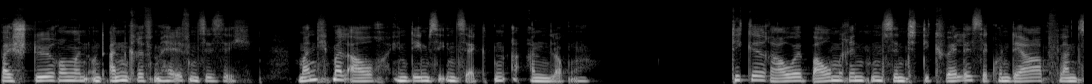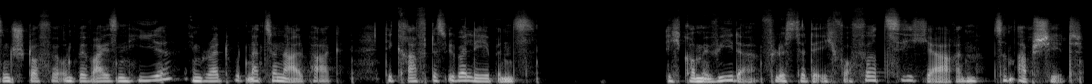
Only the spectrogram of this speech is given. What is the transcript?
bei Störungen und Angriffen helfen sie sich, manchmal auch, indem sie Insekten anlocken. Dicke, raue Baumrinden sind die Quelle sekundärer Pflanzenstoffe und beweisen hier im Redwood Nationalpark die Kraft des Überlebens. Ich komme wieder, flüsterte ich vor 40 Jahren zum Abschied.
